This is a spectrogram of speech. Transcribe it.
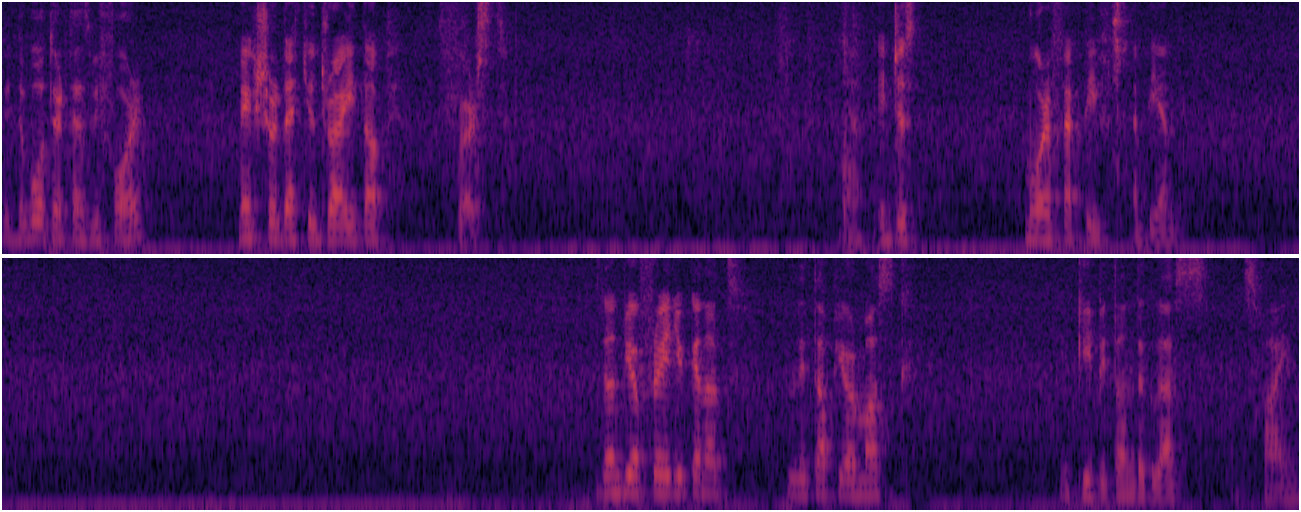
with the water test before make sure that you dry it up first. Yeah, it just more effective at the end. Don't be afraid you cannot lit up your mask. You keep it on the glass it's fine.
